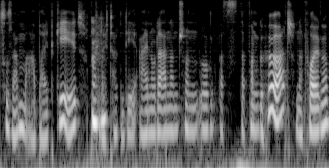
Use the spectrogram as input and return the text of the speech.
Zusammenarbeit geht. Mhm. Vielleicht hatten die ein oder anderen schon irgendwas davon gehört in der Folge.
